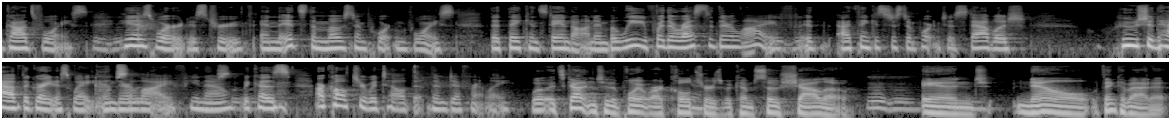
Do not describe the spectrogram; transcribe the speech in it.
God's voice, mm-hmm. His word is truth, and it's the most important voice that they can stand on and believe for the rest of their life. Mm-hmm. It, I think it's just important to establish who should have the greatest weight in their life, you know, Absolutely. because our culture would tell th- them differently. Well, it's gotten to the point where our culture has become so shallow. Mm-hmm. And mm-hmm. now, think about it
